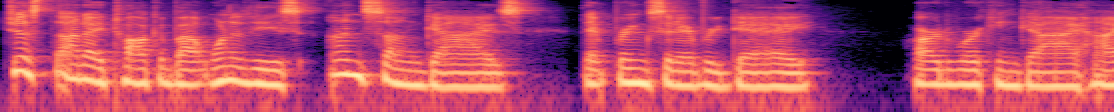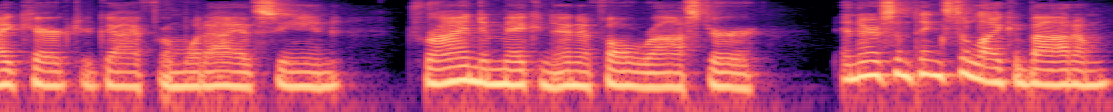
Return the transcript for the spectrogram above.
just thought I'd talk about one of these unsung guys that brings it every day. Hardworking guy, high character guy from what I have seen, trying to make an NFL roster. And there's some things to like about him.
